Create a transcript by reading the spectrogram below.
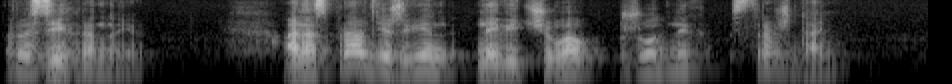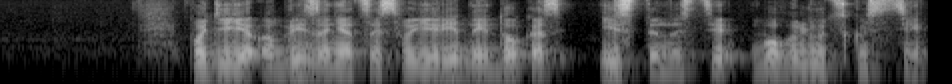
розіграною. А насправді ж він не відчував жодних страждань. Подія обрізання це своєрідний доказ істинності боголюдськості,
